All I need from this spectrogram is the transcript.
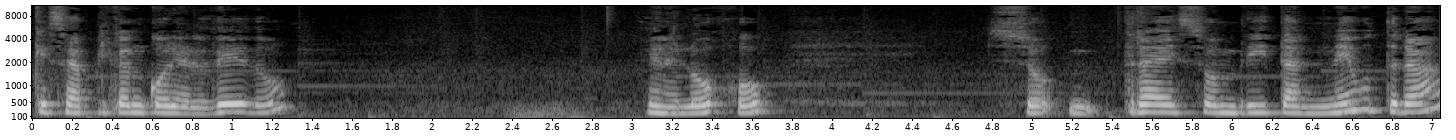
Que se aplican con el dedo en el ojo. trae sombritas neutras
